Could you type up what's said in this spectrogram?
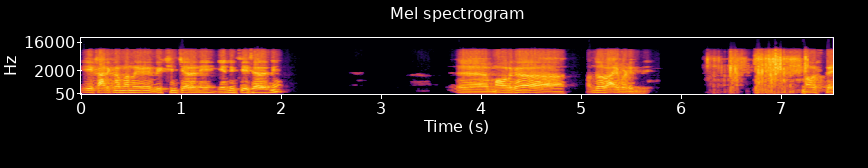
ఈ కార్యక్రమాన్ని వీక్షించారని ఎన్ని చేశారని మామూలుగా అందులో రాయబడింది. నమస్తే.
